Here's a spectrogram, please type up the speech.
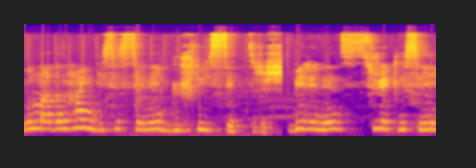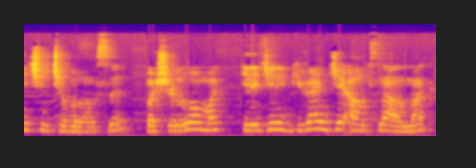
bunlardan hangisi seni güçlü hissettirir? Birinin sürekli senin için çabalaması, başarılı olmak, geleceğini güvence altına almak,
